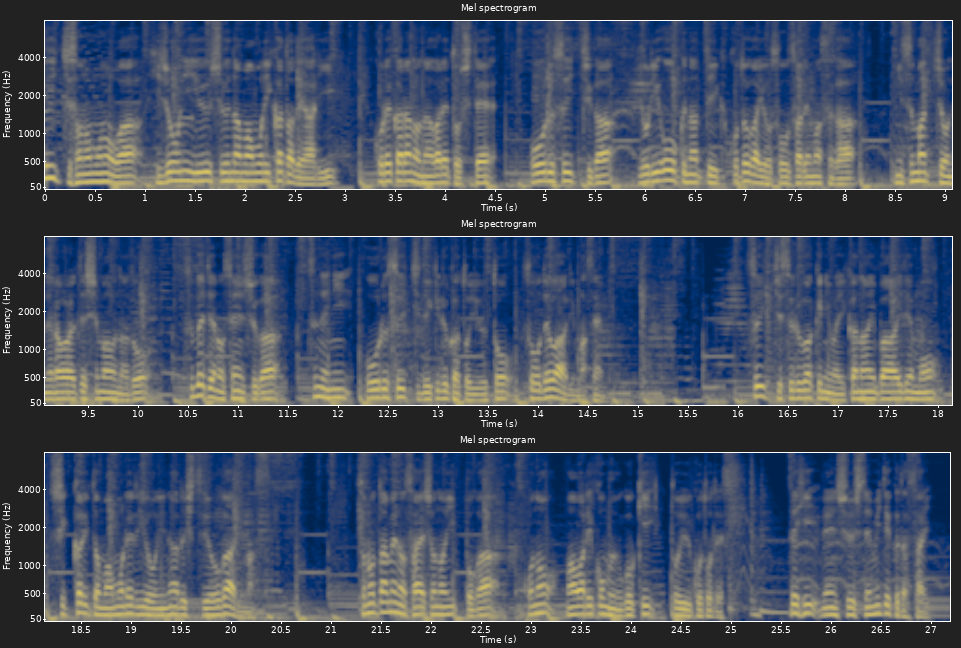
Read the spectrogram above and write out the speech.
スイッチそのものは非常に優秀な守り方でありこれからの流れとしてオールスイッチがより多くなっていくことが予想されますがミスマッチを狙われてしまうなど全ての選手が常にオールスイッチできるかというとそうではありません。スイッチするわけにはいかない場合でもしっかりと守れるようになる必要があります。そのための最初の一歩がこの回り込む動きということです。是非練習してみてください。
